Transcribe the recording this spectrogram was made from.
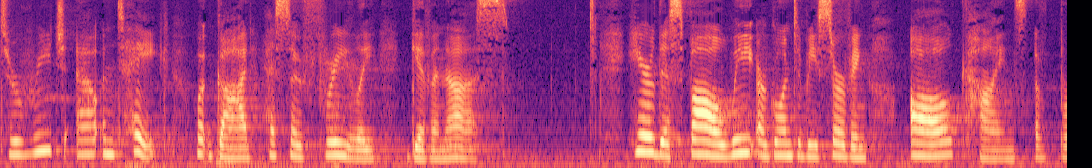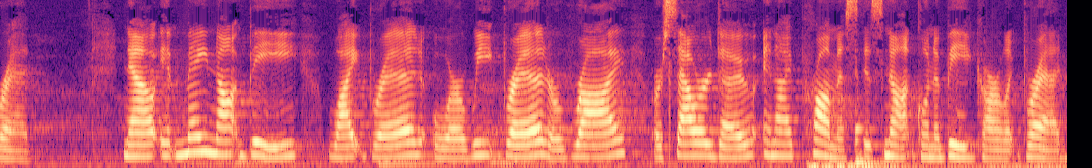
to reach out and take what God has so freely given us? Here this fall, we are going to be serving all kinds of bread. Now, it may not be white bread or wheat bread or rye or sourdough, and I promise it's not going to be garlic bread.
